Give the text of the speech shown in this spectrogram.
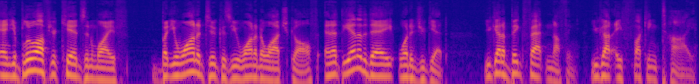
and you blew off your kids and wife, but you wanted to because you wanted to watch golf. And at the end of the day, what did you get? You got a big fat nothing. You got a fucking tie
